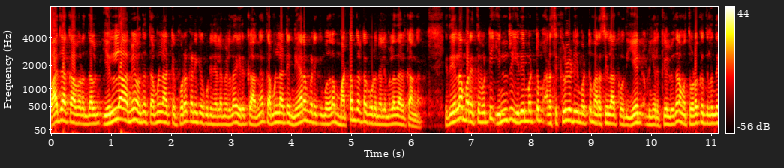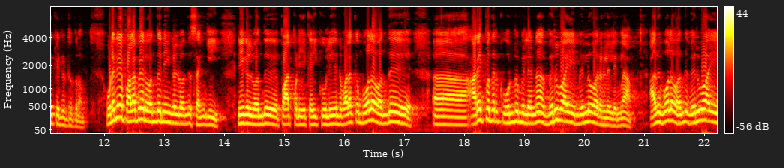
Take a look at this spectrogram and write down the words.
பாஜகவாக இருந்தாலும் எல்லாமே வந்து தமிழ்நாட்டை புறக்கணிக்கக்கூடிய நிலைமையில் தான் இருக்காங்க. தமிழ்நாட்டை நேரம் கிடைக்கும் போதெல்லாம் மட்டம் தட்டக்கூடிய நிலைமையில் தான் இருக்காங்க. இதையெல்லாம் மறைத்துவிட்டு இன்று இதை மட்டும் அரசு கீழடி மட்டும் அரசியலாக்குவது ஏன் அப்படிங்கிற கேள்வி தான் நம்ம தொடக்கத்திலிருந்தே கேட்டுட்டு இருக்கிறோம் உடனே பல பேர் வந்து நீங்கள் வந்து சங்கி நீங்கள் வந்து பார்ப்பனிய கைக்கூலி என்று வழக்கம் போல வந்து அரைப்பதற்கு ஒன்றும் இல்லைன்னா வெறுவாயை மெல்லுவார்கள் இல்லைங்களா? அதுபோல் வந்து வெறுவாயை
